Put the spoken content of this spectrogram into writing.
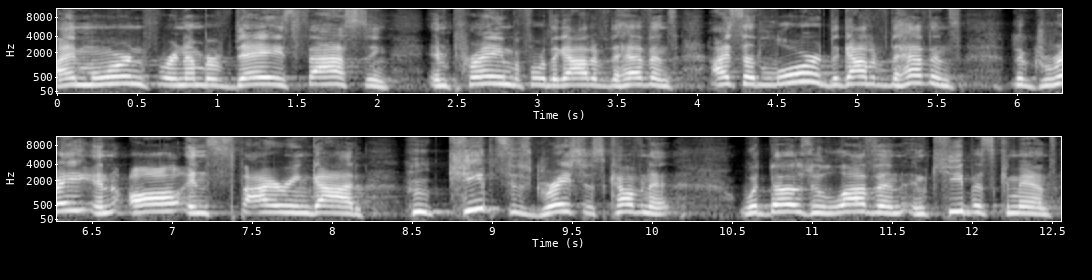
I mourned for a number of days, fasting and praying before the God of the heavens. I said, Lord, the God of the heavens, the great and awe inspiring God who keeps his gracious covenant with those who love him and keep his commands.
